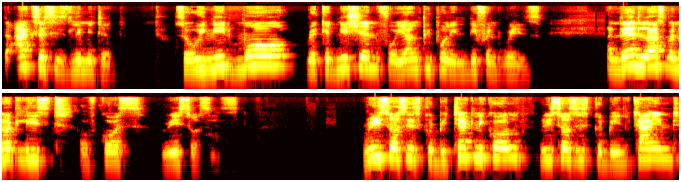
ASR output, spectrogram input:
the access is limited. So we need more recognition for young people in different ways. And then last but not least, of course, resources. Resources could be technical, resources could be in kind,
